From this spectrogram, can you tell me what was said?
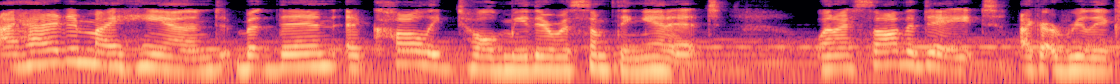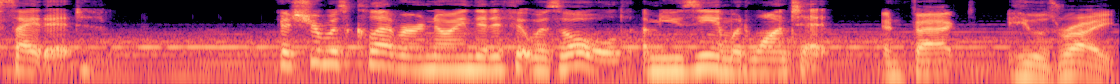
I had it in my hand, but then a colleague told me there was something in it. When I saw the date, I got really excited. Fischer was clever, knowing that if it was old, a museum would want it. In fact, he was right.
